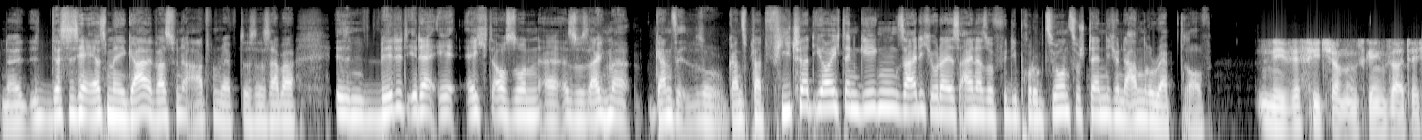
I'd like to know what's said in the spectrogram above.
Na, das ist ja erstmal egal, was für eine Art von Rap das ist, aber äh, bildet ihr da e- echt auch so ein, äh, also sag ich mal, ganz, so ganz platt, featuret ihr euch denn gegenseitig oder ist einer so für die Produktion zuständig und der andere rappt drauf? Nee, wir featuren uns gegenseitig.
